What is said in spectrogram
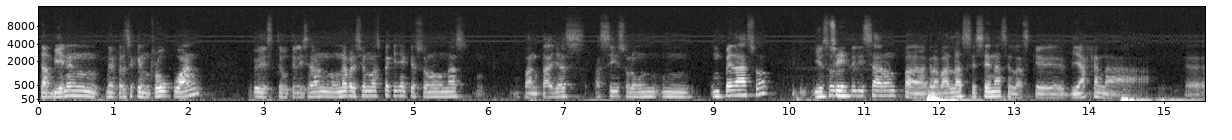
También en, me parece que en Rogue One este, utilizaron una versión más pequeña que son unas pantallas así, solo un, un- un pedazo y eso Sí. lo utilizaron para grabar las escenas en las que viajan a eh,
